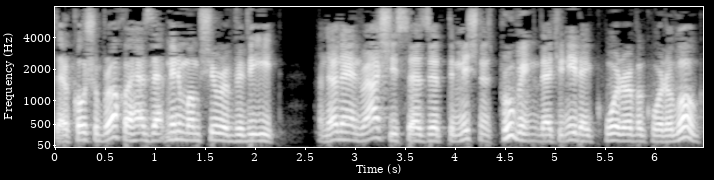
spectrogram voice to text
that a kosher bracha has that minimum share of revi'it. On the other hand, Rashi says that the Mishnah is proving that you need a quarter of a quarter log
